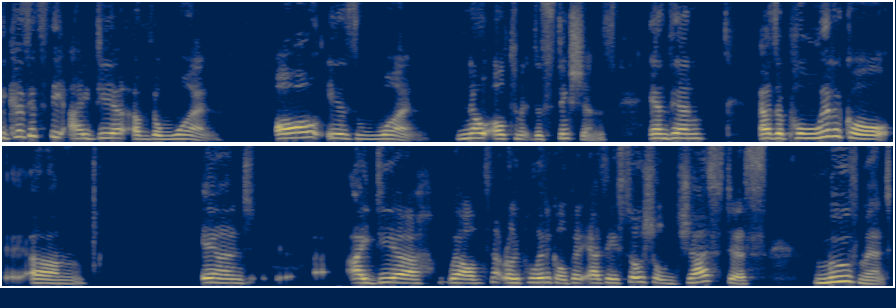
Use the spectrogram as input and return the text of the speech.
because it's the idea of the one. All is one, no ultimate distinctions. And then, as a political um, and idea, well, it's not really political, but as a social justice movement,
